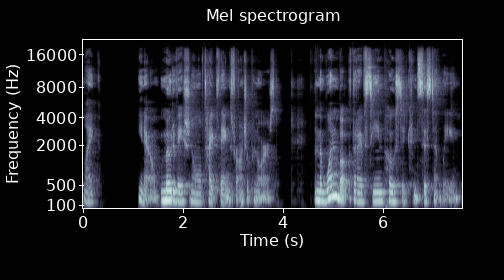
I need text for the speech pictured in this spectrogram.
like, you know, motivational type things for entrepreneurs. And the one book that I've seen posted consistently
